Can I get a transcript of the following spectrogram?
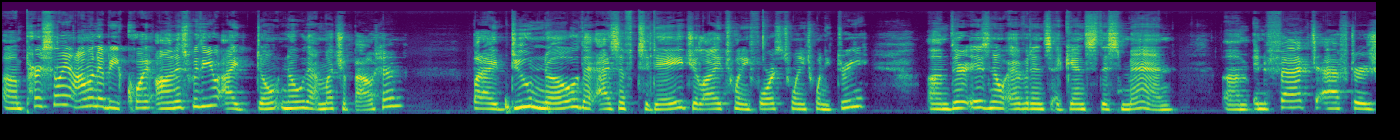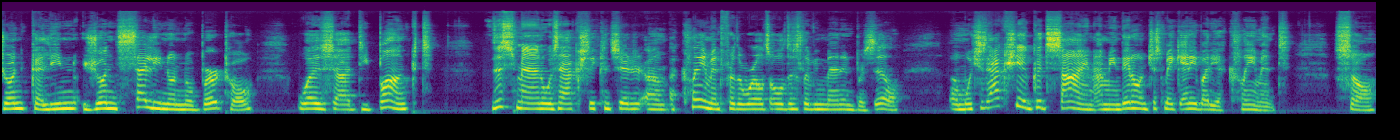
um, personally, I'm going to be quite honest with you. I don't know that much about him, but I do know that as of today, July 24th, 2023, um, there is no evidence against this man. Um, in fact, after John, Calino, John Salino Noberto was uh, debunked, this man was actually considered um, a claimant for the world's oldest living man in Brazil, um, which is actually a good sign. I mean, they don't just make anybody a claimant. So,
